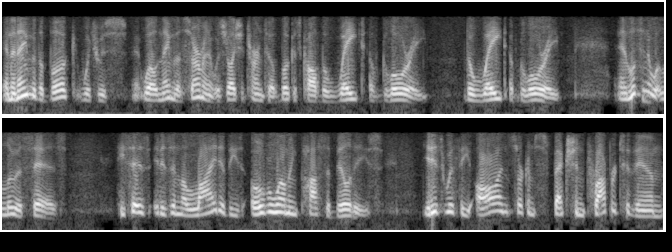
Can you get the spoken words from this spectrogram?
And the name of the book, which was well, the name of the sermon, it was actually turned to a book, is called "The Weight of Glory." The weight of glory. And listen to what Lewis says. He says, It is in the light of these overwhelming possibilities, it is with the awe and circumspection proper to them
